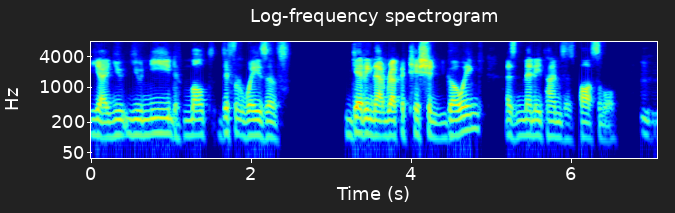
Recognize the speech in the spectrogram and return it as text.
yeah, you, you need multi, different ways of getting that repetition going as many times as possible. Mm-hmm.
